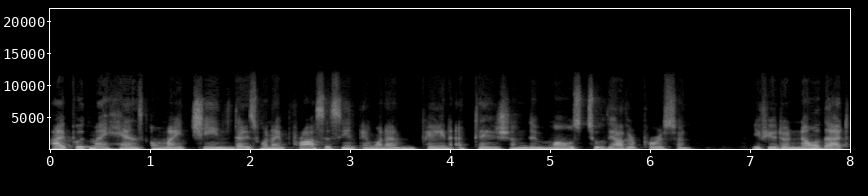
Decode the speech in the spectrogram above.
I put my hands on my chin. That is when I'm processing and when I'm paying attention the most to the other person. If you don't know that,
